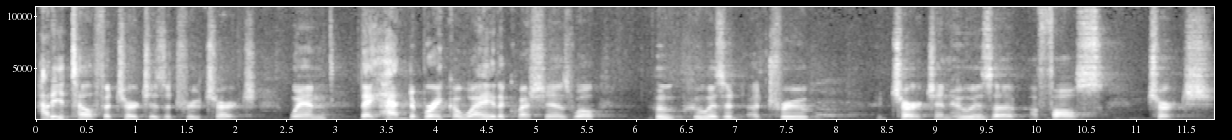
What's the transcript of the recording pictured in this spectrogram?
how do you tell if a church is a true church? When they had to break away, the question is well, who, who is a, a true church and who is a, a false church?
